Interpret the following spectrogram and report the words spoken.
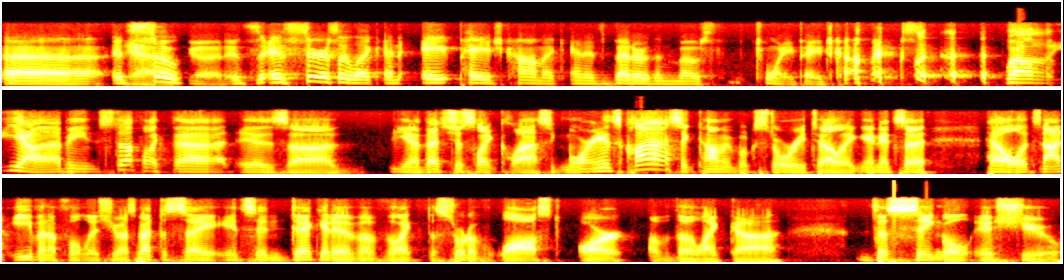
Uh, it's Yeah. so good. It's it's seriously like an eight-page comic, and it's better than most twenty-page comics. Well, yeah, I mean, stuff like that is, uh, know, that's just like classic Moore, and it's classic comic book storytelling, and it's a hell, it's not even a full issue. I was about to say it's indicative of like the sort of lost art of the like uh, the single issue,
